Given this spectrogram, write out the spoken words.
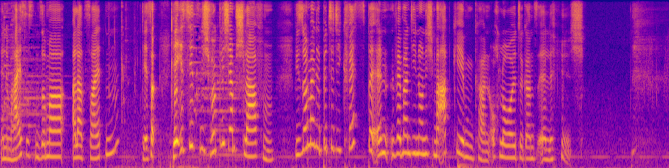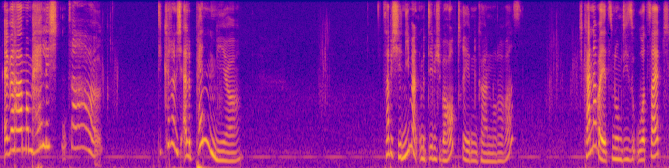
In dem heißesten Sommer aller Zeiten. Der ist, der ist jetzt nicht wirklich am Schlafen. Wie soll man denn bitte die Quests beenden, wenn man die noch nicht mal abgeben kann? Och Leute, ganz ehrlich. Ey, wir haben am helllichten Tag. Die können doch nicht alle pennen hier. Jetzt habe ich hier niemanden, mit dem ich überhaupt reden kann, oder was? Ich kann aber jetzt nur um diese Uhrzeit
